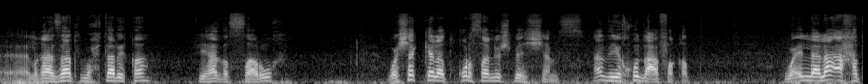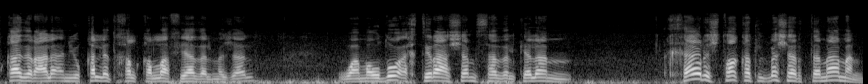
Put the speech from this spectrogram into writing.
الغازات المحترقة في هذا الصاروخ وشكلت قرصا يشبه الشمس. هذه خدعة فقط. وإلا لا أحد قادر على أن يقلد خلق الله في هذا المجال. وموضوع اختراع الشمس هذا الكلام خارج طاقة البشر تماما.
